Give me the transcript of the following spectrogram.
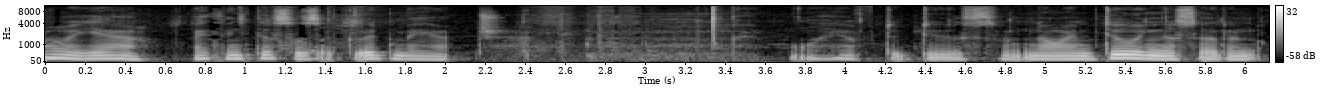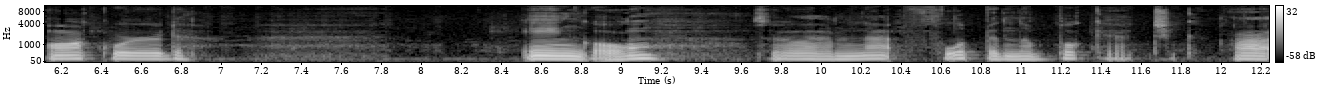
Oh yeah, I think this is a good match. Have to do some, now I'm doing this at an awkward angle so I'm not flipping the book at you. Uh,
